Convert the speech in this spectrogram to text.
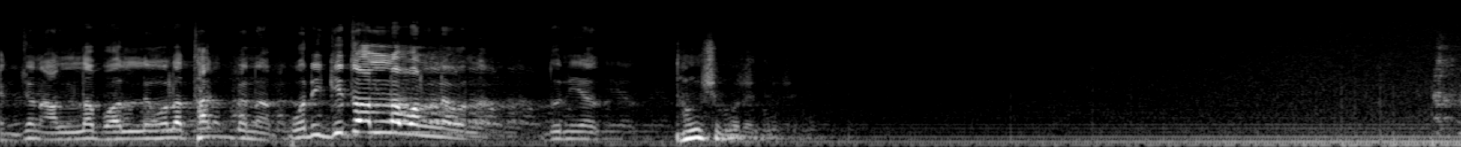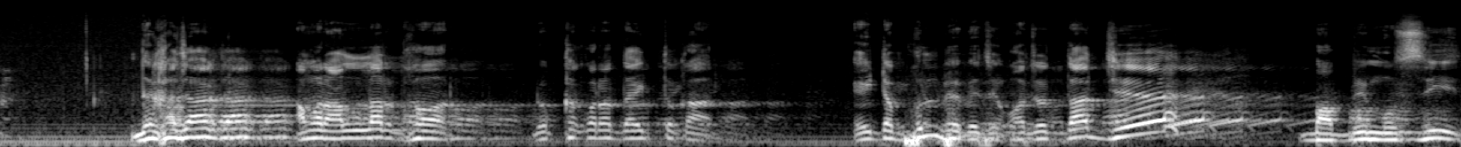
একজন আল্লাহ বলনেওয়ালা থাকবে না পরিচিত আল্লাহ বলনেওয়ালা, দুনিয়া ধ্বংস করে দেবে। দেখা যাক, আমার আল্লাহর ঘর রক্ষা করার দায়িত্ব কার? এইটা ভুল ভেবেছে অযোধ্যার যে বাবরি মসজিদ,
